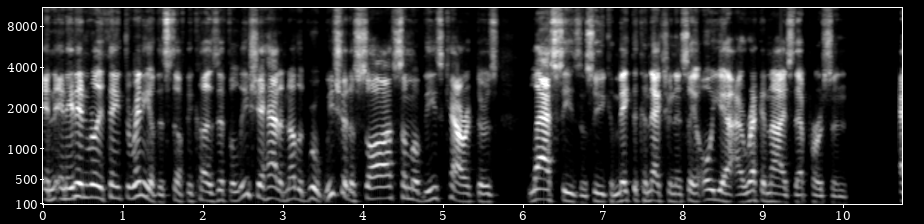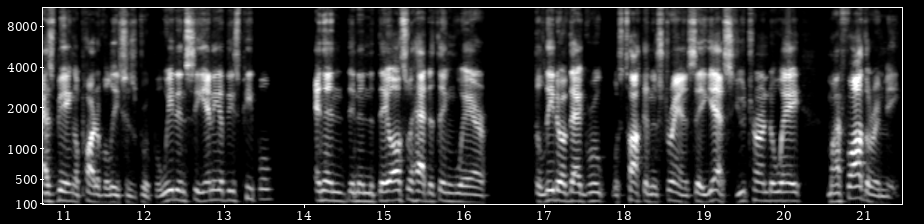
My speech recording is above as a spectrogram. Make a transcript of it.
and, and they didn't really think through any of this stuff because if alicia had another group we should have saw some of these characters last season so you can make the connection and say oh yeah i recognize that person as being a part of alicia's group but we didn't see any of these people and then and then they also had the thing where the leader of that group was talking to strand and say yes you turned away my father and me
